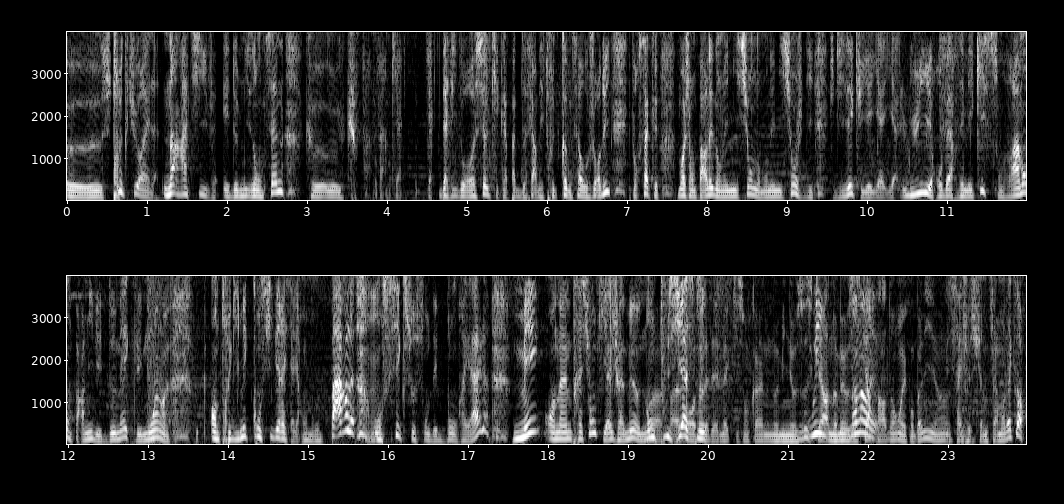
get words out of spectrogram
euh, structurelle, narrative et de mise en scène que, a il y a que David. Russell qui est capable de faire des trucs comme ça aujourd'hui. C'est pour ça que moi j'en parlais dans l'émission, dans mon émission, je, dis, je disais qu'il y, a- y a- il y a lui et Robert Zemeckis sont vraiment parmi les deux mecs les moins euh, entre guillemets considérés. C'est-à-dire on en parle, on sait que ce sont des bons réals, mais on a l'impression qu'il n'y a jamais un enthousiasme. enfin, bon, c'est des mecs qui sont quand même nominés aux Oscars, Oui, nommés aux non, Oscars, non, pardon, et compagnie. hein. Ça, je suis entièrement d'accord.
